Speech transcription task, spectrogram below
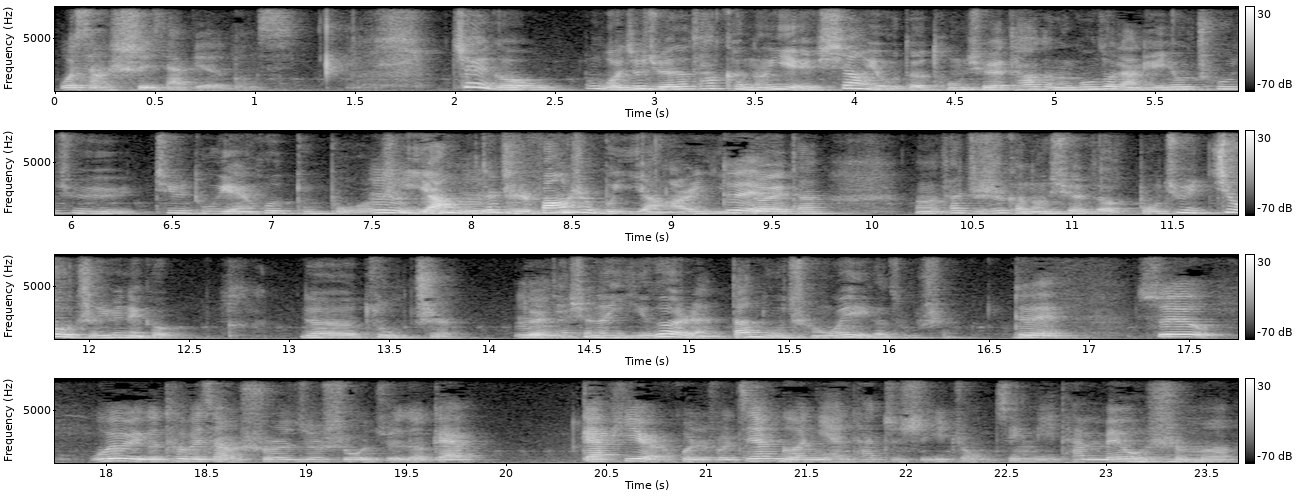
我想试一下别的东西。这个我就觉得他可能也像有的同学，他可能工作两年又出去继续读研或者读博、嗯是一样的，嗯他只是方式不一样而已。对他，嗯，他只是可能选择不去就职于哪个呃组织，对他选择一个人单独成为一个组织。对，所以我有一个特别想说的，就是我觉得 gap gap year 或者说间隔年，它只是一种经历，它没有什么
